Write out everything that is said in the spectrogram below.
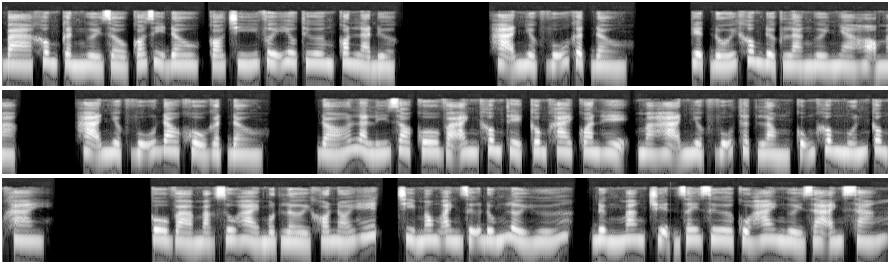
Ba không cần người giàu có gì đâu, có chí với yêu thương con là được. Hạ Nhược Vũ gật đầu. Tuyệt đối không được là người nhà họ Mạc. Hạ Nhược Vũ đau khổ gật đầu. Đó là lý do cô và anh không thể công khai quan hệ mà Hạ Nhược Vũ thật lòng cũng không muốn công khai. Cô và Mạc Du Hải một lời khó nói hết, chỉ mong anh giữ đúng lời hứa, đừng mang chuyện dây dưa của hai người ra ánh sáng.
